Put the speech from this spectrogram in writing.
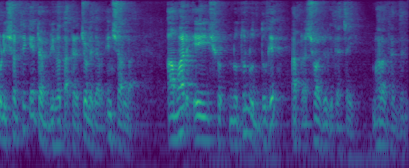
পরিসর থেকে এটা বৃহৎ আকারে চলে যাবে ইনশাল্লাহ আমার এই নতুন উদ্যোগে আপনার সহযোগিতা চাই। ভালো থাকবেন।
